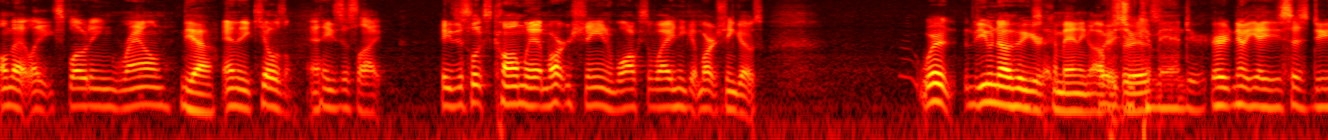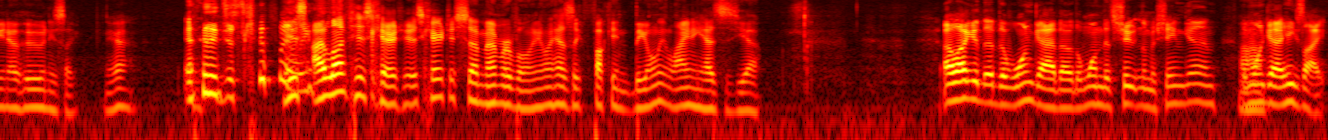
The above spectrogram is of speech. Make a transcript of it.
on that like exploding round, Yeah. and then he kills him. And he's just like, he just looks calmly at Martin Sheen and walks away. And he get Martin Sheen goes, "Where do you know who your like, commanding officer your is?" commander? Or no, yeah, he says, "Do you know who?" And he's like, "Yeah." And then it just His, completely. I love his character. His character's so memorable. And he only has like fucking. The only line he has is "Yeah." I like it. The, the one guy though, the one that's shooting the machine gun, the Uh-huh. one guy, he's like,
